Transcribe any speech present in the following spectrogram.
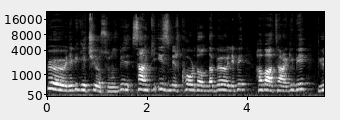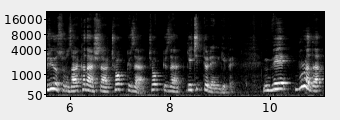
böyle bir geçiyorsunuz. Bir sanki İzmir kordonda böyle bir hava atar gibi yürüyorsunuz arkadaşlar. Çok güzel, çok güzel. Geçit töreni gibi. Ve burada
